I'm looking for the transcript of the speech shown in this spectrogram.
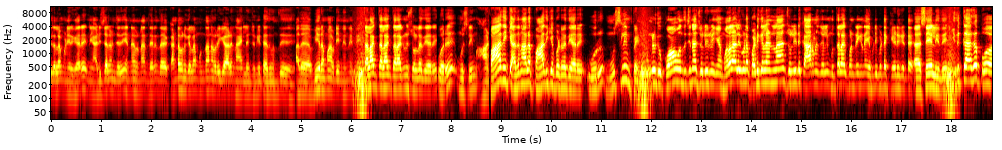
இதெல்லாம் பண்ணியிருக்காரு நீ அடிச்சாலும் சரி என்ன பண்ணா இந்த இந்த கண்டவனுக்கு எல்லாம் முந்தான வரைக்கும் ஆளு நான் இல்லைன்னு சொல்லிட்டு அது வந்து அதை வீரமா அப்படின்னு நின்றுட்டு தலாக் தலாக் தலாக்னு சொல்றது யாரு? ஒரு முஸ்லீம் ஆண். பாதிக்க அதனால பாதிக்கப்படுறது யாரு? ஒரு முஸ்லீம் பெண். உங்களுக்கு கோவம் வந்துச்சுன்னா சொல்லிடுவீங்க. முதலாளி கூட படுக்கலன்னுலாம் சொல்லிட்டு காரணம் சொல்லி முத்தலாக் பண்றீங்கன்னா எப்படிப்பட்ட கேடுகட்ட செயல் இது? இதுக்காக போ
